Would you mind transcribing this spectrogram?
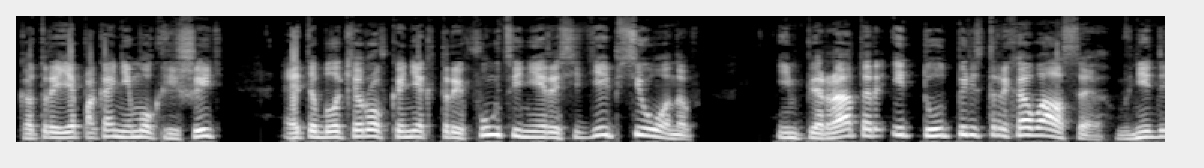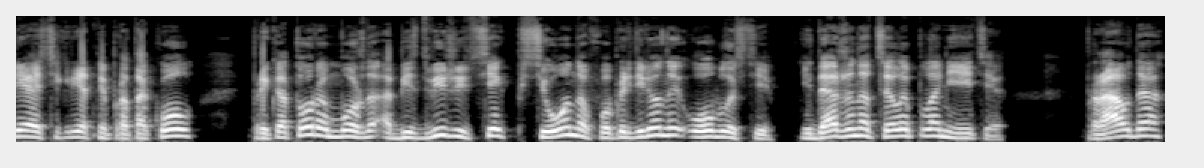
который я пока не мог решить, это блокировка некоторых функций нейросетей псионов. Император и тут перестраховался, внедряя секретный протокол, при котором можно обездвижить всех псионов в определенной области и даже на целой планете. Правда,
